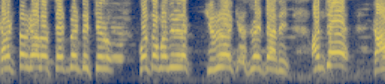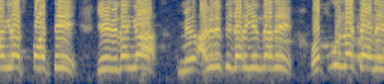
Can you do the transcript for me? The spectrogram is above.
కలెక్టర్ గారు స్టేట్మెంట్ ఇచ్చారు కొంతమంది మీద క్రిమినల్ కేసు పెట్టాని అంటే కాంగ్రెస్ పార్టీ ఈ విధంగా అవినీతి జరిగిందని ఒప్పుకున్నట్టే అని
